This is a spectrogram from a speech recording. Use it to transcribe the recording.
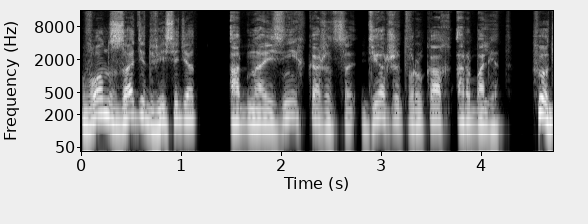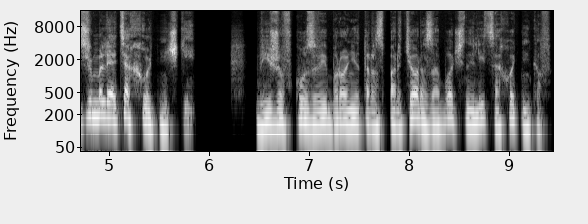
вон сзади две сидят. Одна из них, кажется, держит в руках арбалет. Вот же, млять, охотнички. Вижу в кузове бронетранспортера забоченные лица охотников,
